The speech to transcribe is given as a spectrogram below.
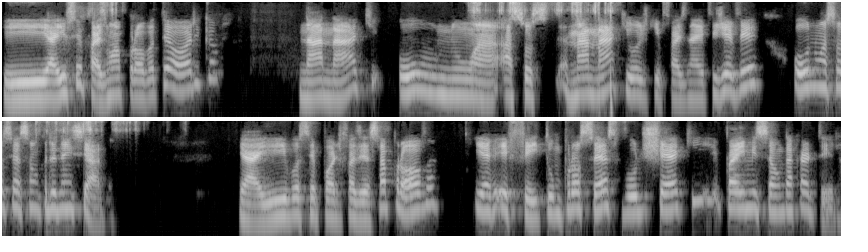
E aí você faz uma prova teórica na ANAC ou numa na ANAC hoje que faz na FGV ou numa associação credenciada. E aí você pode fazer essa prova e é feito um processo, voo de cheque, para emissão da carteira,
